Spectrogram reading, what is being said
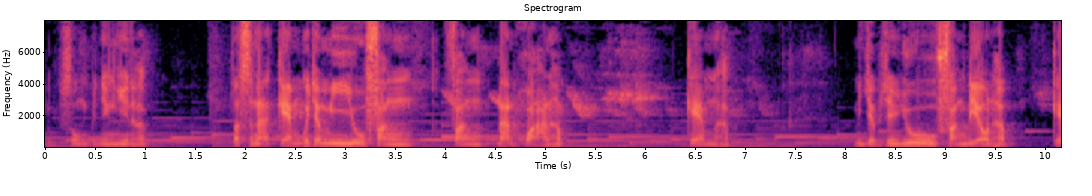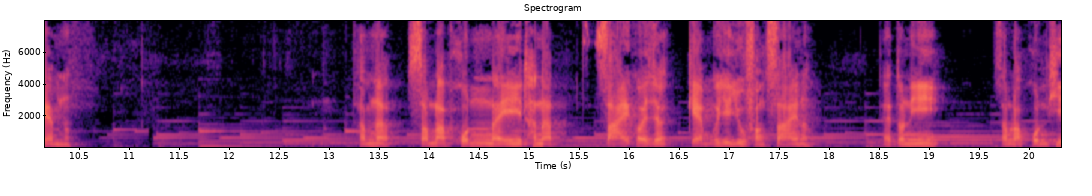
รูปทรงเป็นอย่างนี้นะครับ ลักษณะแก้มก็จะมีอยู่ฝั่งฝั่งด้านขวานะครับ แก้มนะครับ มีจะจะอยู่ฝั่งเดียวนะครับ แก้มเนาะสำหรับสำหรับคนไอถนัดซ้ายก็จะแก้มก็จะอยู่ฝั่งซ้ายเนาะแต่ตัวนี้สำหรับคนที่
